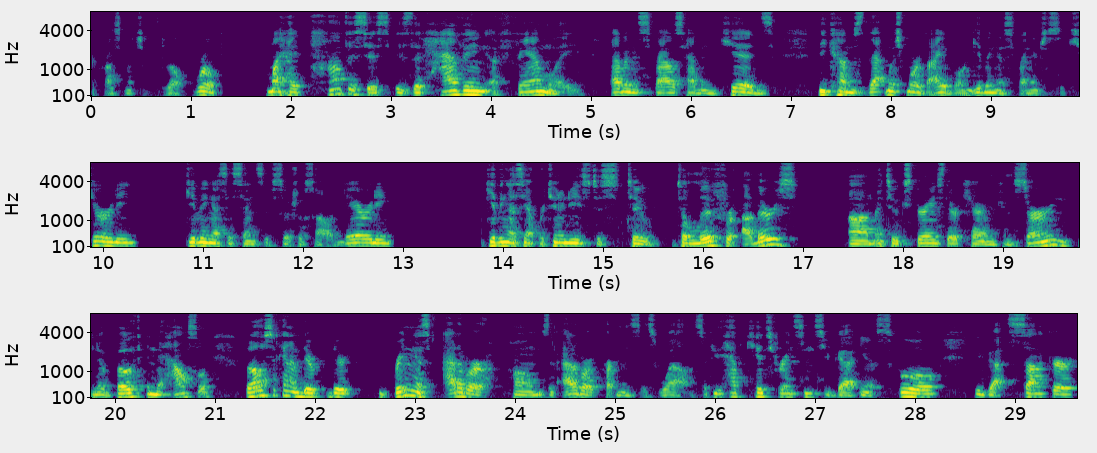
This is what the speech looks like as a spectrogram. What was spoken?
across much of the developed world, my hypothesis is that having a family, having a spouse, having kids becomes that much more valuable in giving us financial security, giving us a sense of social solidarity, giving us the opportunities to, to, to live for others um, and to experience their care and concern, you know, both in the household, but also kind of they're, they're bringing us out of our homes and out of our apartments as well. So if you have kids, for instance, you've got, you know, school, you've got soccer,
